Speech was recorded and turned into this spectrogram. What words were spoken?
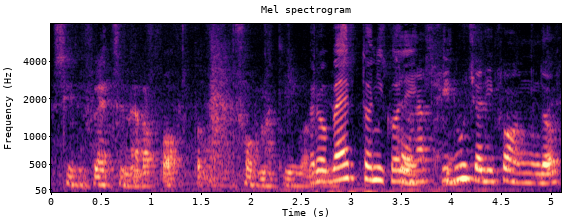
si riflette nel rapporto formativo. Roberto C'è una Nicoletti. sfiducia di fondo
